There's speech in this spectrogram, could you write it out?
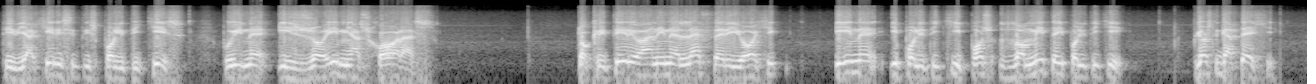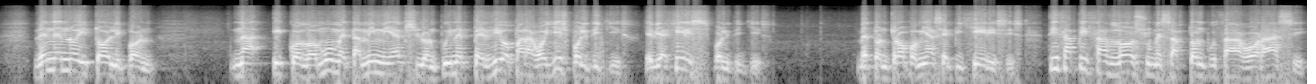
τη διαχείριση της πολιτικής που είναι η ζωή μιας χώρας το κριτήριο αν είναι ελεύθερη ή όχι είναι η πολιτική, πώς δομείται η πολιτική, ποιος την κατέχει. Δεν είναι νοητό λοιπόν να οικοδομούμε τα ΜΜΕ που είναι πεδίο παραγωγής πολιτικής και διαχείρισης πολιτικής με τον τρόπο μιας επιχείρησης. Τι θα πει θα δώσουμε σε αυτόν που θα αγοράσει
